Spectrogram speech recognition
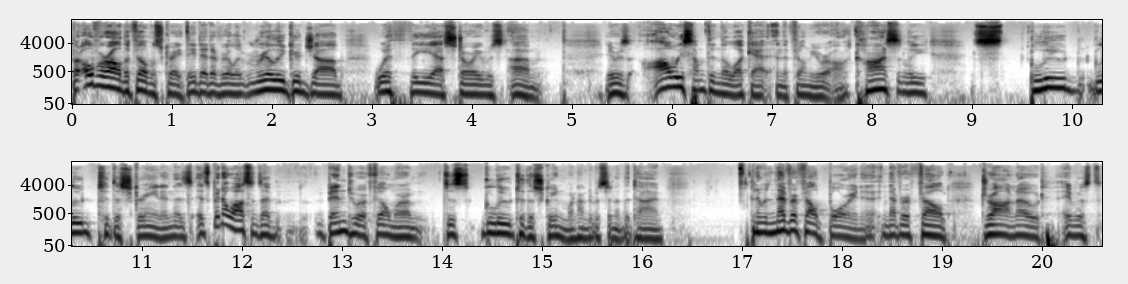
But overall, the film was great. They did a really really good job with the uh, story. It was um, there was always something to look at in the film. You were constantly glued glued to the screen and it's, it's been a while since i've been to a film where i'm just glued to the screen 100% of the time and it was never felt boring. It never felt drawn out. It was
